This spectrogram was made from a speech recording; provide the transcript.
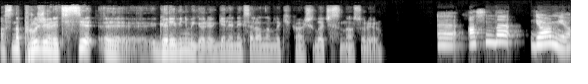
Aslında proje yöneticisi e, görevini mi görüyor? Geleneksel anlamdaki karşılığı açısından soruyorum. Ee, aslında görmüyor.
